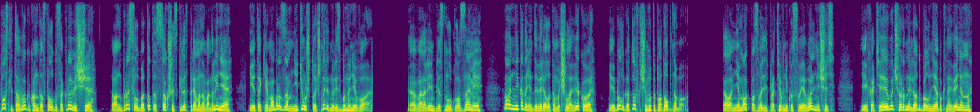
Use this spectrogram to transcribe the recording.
После того, как он достал бы сокровище, он бросил бы тот иссохший скелет прямо на Ван Линя, и таким образом нити уж точно ринулись бы на него. Ван Линь блеснул глазами, он никогда не доверял этому человеку и был готов к чему-то подобному. Он не мог позволить противнику своевольничать, и хотя его черный лед был необыкновенен,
